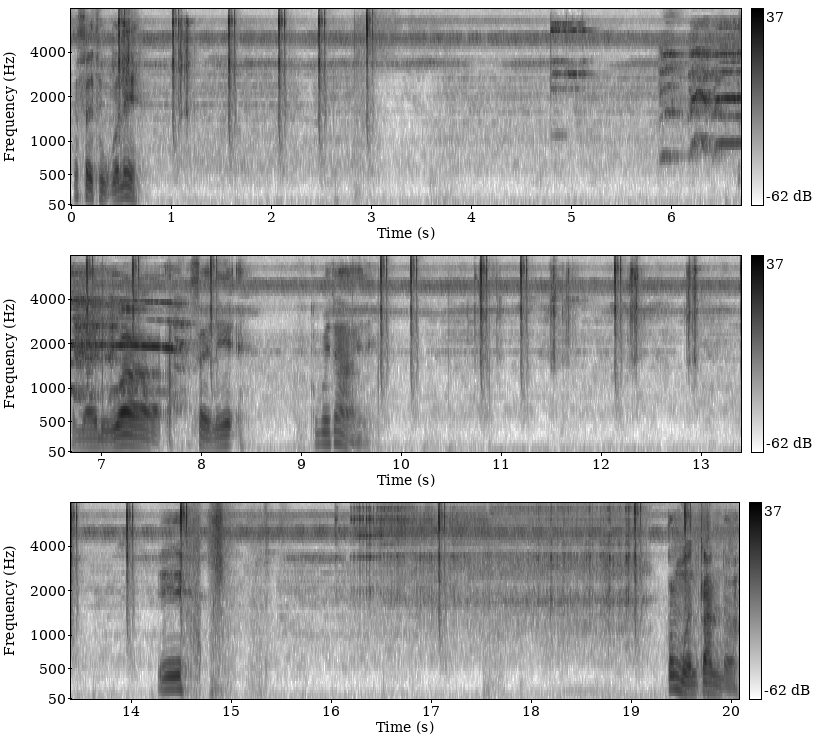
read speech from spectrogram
ก็ใส่ถูกแล้วนี่ ทำ ไมหรือว่าใส่นี้ก็ไม่ได้ เอ๊ต้องเหมือนกันเหรออ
